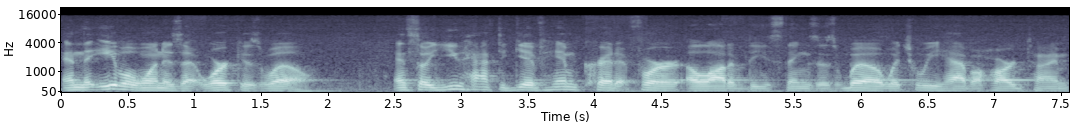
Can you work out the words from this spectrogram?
And the evil one is at work as well. And so you have to give him credit for a lot of these things as well, which we have a hard time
